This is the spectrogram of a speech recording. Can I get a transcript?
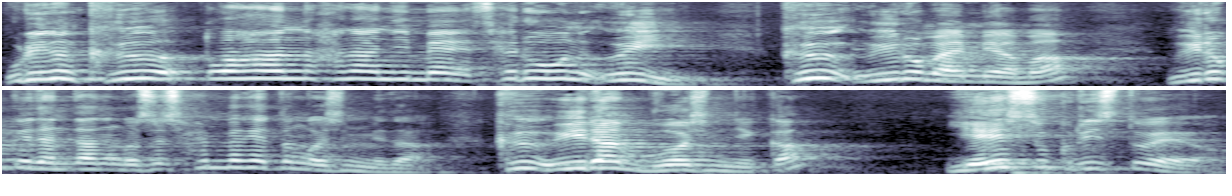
우리는 그 또한 하나님의 새로운 의, 그 의로 말미암아 의롭게 된다는 것을 설명했던 것입니다. 그 의란 무엇입니까? 예수 그리스도예요.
